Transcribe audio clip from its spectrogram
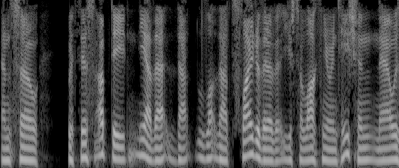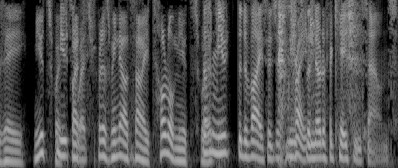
and so with this update, yeah, that that that slider there that used to lock the orientation now is a mute switch. Mute but, switch. But as we know, it's not a total mute switch. It doesn't mute the device, it just mutes Right. the notification sounds.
